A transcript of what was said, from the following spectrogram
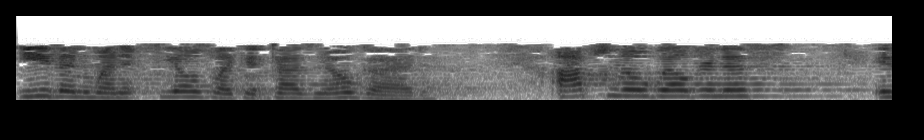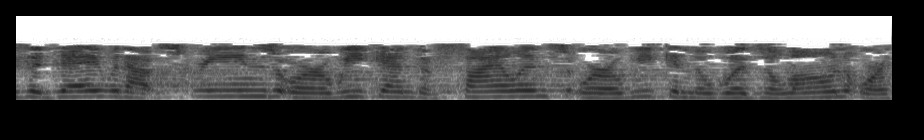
even when it feels like it does no good. Optional wilderness is a day without screens or a weekend of silence or a week in the woods alone or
